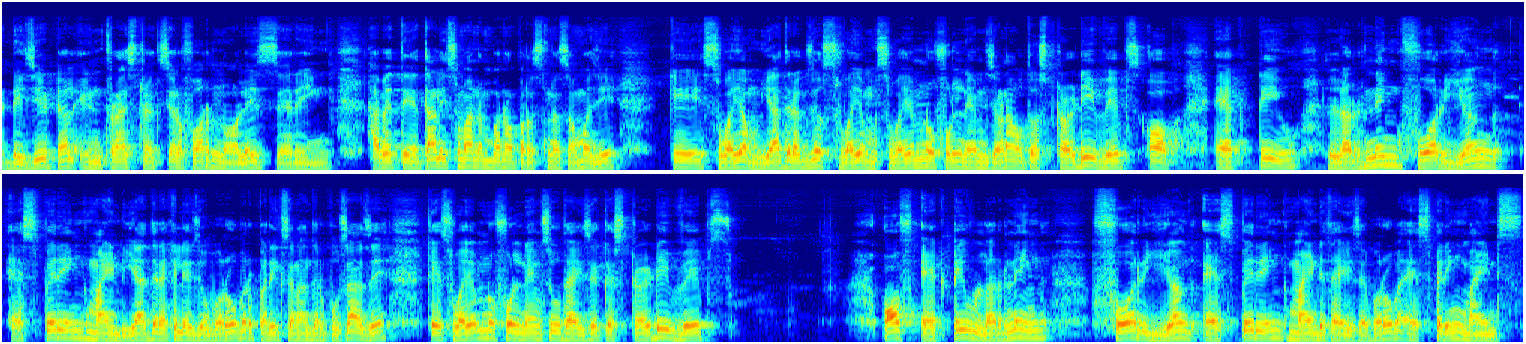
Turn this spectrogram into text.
Digital infrastructure for knowledge sharing હવે તેતાળીસમાં નંબરનો પ્રશ્ન સમજીએ કે સ્વયં, યાદ રાખજો, સ્વયં. સ્વયંનું ફૂલ નેમ જણાવો તો study webs of active learning for young aspiring mind યાદ રાખી લેજો, બરોબર? પરીક્ષાના અંદર પૂછાશે કે સ્વયંનું ફૂલ નેમ શું થાય છે? કે study webs of active learning for young aspiring mind થાય છે, બરોબર? એસ્પિરિંગ માઇન્ડ્સ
